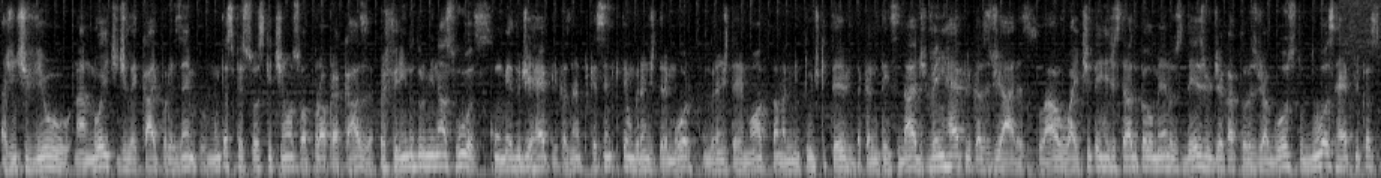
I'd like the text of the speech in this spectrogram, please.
A gente viu na noite de Lecai, por exemplo, muitas pessoas que tinham a sua própria casa preferindo dormir nas ruas, com medo de réplicas, né? Porque sempre que tem um grande tremor, um grande terremoto, da magnitude que teve, daquela intensidade, vem réplicas diárias. Lá o Haiti tem registrado pelo menos desde o dia 14 de agosto duas réplicas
